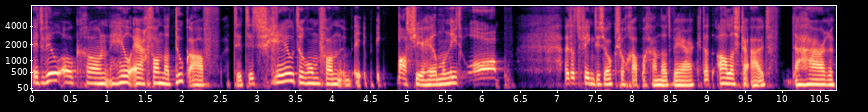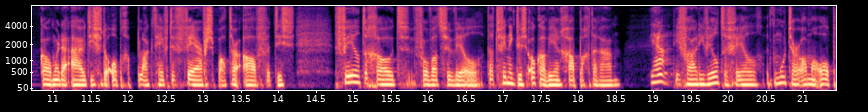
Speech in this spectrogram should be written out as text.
Het wil ook gewoon heel erg van dat doek af. Het, het schreeuwt erom van, ik, ik pas hier helemaal niet op. Dat vind ik dus ook zo grappig aan dat werk. Dat alles eruit, de haren komen eruit, die ze erop geplakt heeft, de verf spat eraf. Het is veel te groot voor wat ze wil. Dat vind ik dus ook alweer een grappig eraan. Ja. Die vrouw die wil te veel. Het moet er allemaal op.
